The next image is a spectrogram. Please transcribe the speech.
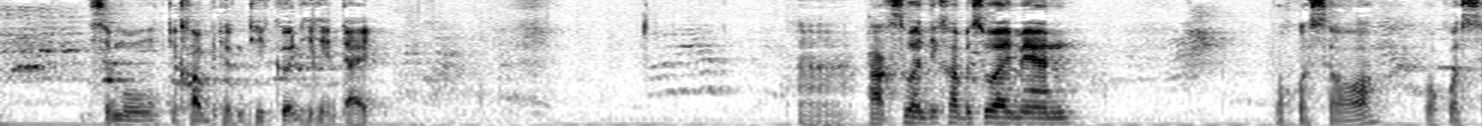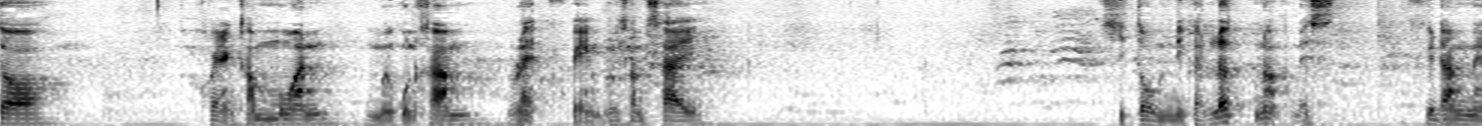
1ชั่วโมงจะเข้าไปถึงที่เกิดเหตุได้ ภาคส่วนที่เข้าไปช่วยแมนปกสปกสแขวงคำมวนเมืองคุณคำและแขวงบริษัทไซขี้ตมนี่ก็เลิกเนาะได้คือดังใน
